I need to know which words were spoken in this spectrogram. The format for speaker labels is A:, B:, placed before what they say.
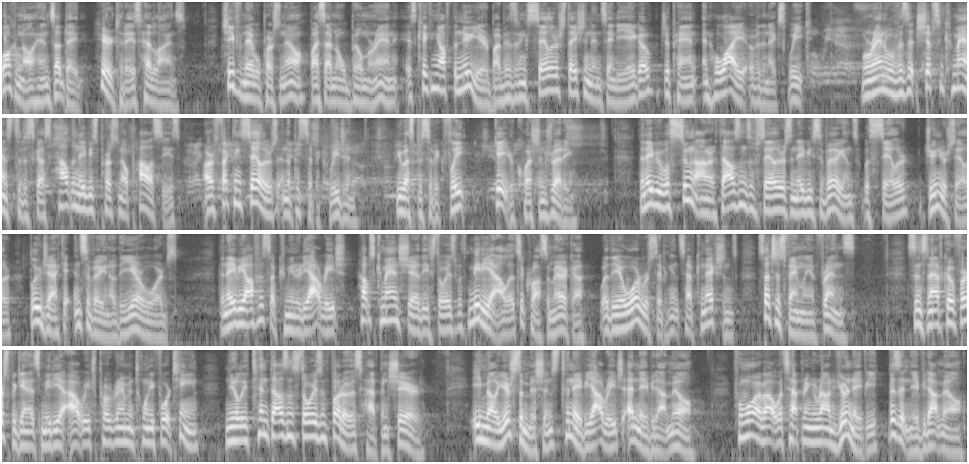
A: Welcome to All Hands Update. Here are today's headlines. Chief of Naval Personnel, Vice Admiral Bill Moran, is kicking off the new year by visiting sailors stationed in San Diego, Japan, and Hawaii over the next week. Moran will visit ships and commands to discuss how the Navy's personnel policies are affecting sailors in the Pacific region. U.S. Pacific Fleet, get your questions ready. The Navy will soon honor thousands of sailors and Navy civilians with Sailor, Junior Sailor, Blue Jacket, and Civilian of the Year awards. The Navy Office of Community Outreach helps commands share these stories with media outlets across America, where the award recipients have connections, such as family and friends. Since NAVCO first began its media outreach program in 2014, nearly 10,000 stories and photos have been shared. Email your submissions to Navy Outreach at Navy.mil. For more about what's happening around your Navy, visit Navy.mil.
